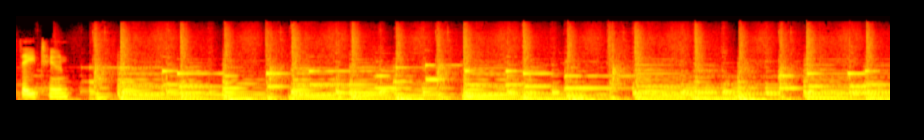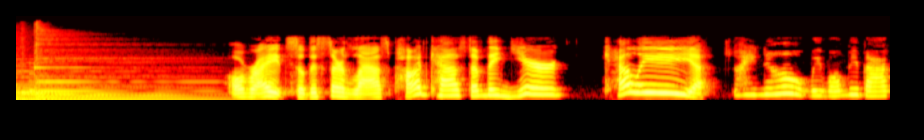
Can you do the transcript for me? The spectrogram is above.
stay tuned. All right, so this is our last podcast of the year. Kelly, I know. We won't be back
